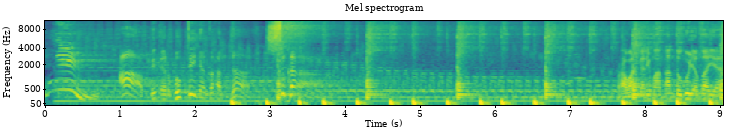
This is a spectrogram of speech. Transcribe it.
Hmm, ABR buktinya ke Anda. Suka. Perawat Kalimantan tunggu ya Mbak ya.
